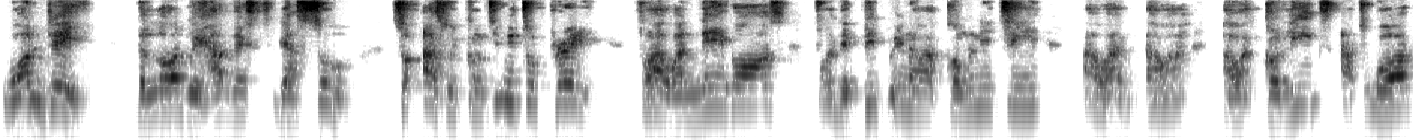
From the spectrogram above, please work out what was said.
one day the Lord will harvest their soul. So as we continue to pray for our neighbors, for the people in our community, our, our, our colleagues at work,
